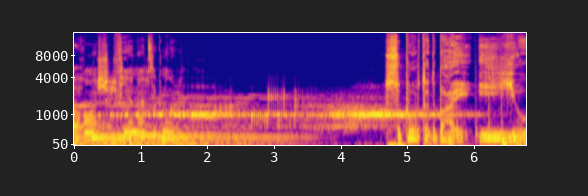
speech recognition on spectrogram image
Orange 94.0. supported by EU.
